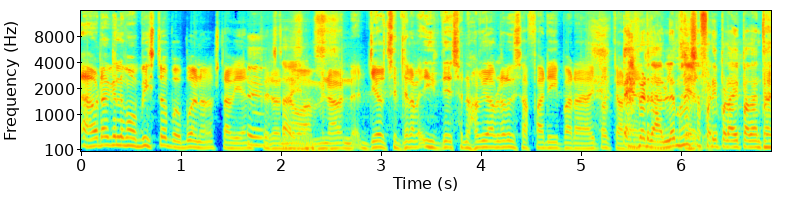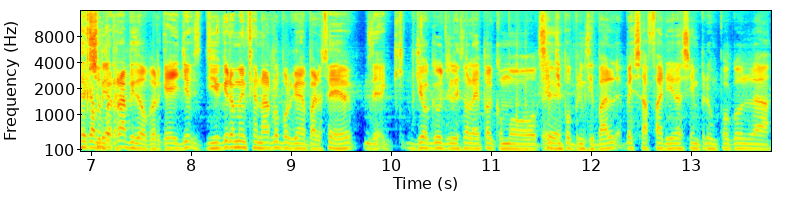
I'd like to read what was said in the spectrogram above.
Ahora que lo hemos visto, pues bueno, está bien. Eh, pero está no, bien. no- no, yo sinceramente, y de- se nos olvidó hablar de Safari para iPad. Es verdad, hablemos de cierto. Safari para iPad antes de cambiar. Súper rápido, porque yo, yo quiero mencionarlo porque me parece, de- yo que utilizo el iPad como Sí. equipo principal, Safari era siempre un poco la-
